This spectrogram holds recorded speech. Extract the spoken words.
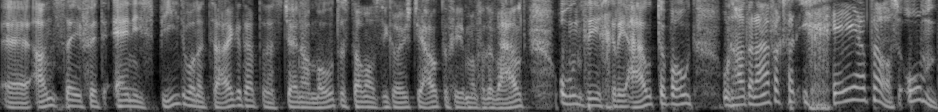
äh, Unsafe at Any Speed, wo er gezeigt hat, dass General Motors, damals die größte Autofirma der Welt, unsichere Auto baut und hat dann einfach gesagt, ich kehre das um.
